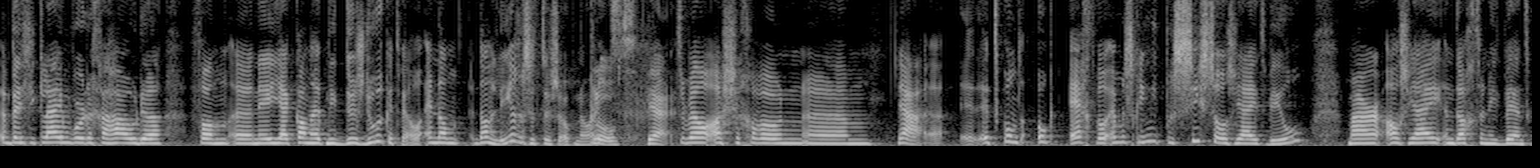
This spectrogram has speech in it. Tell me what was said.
een beetje klein worden gehouden. Van eh, nee, jij kan het niet, dus doe ik het wel. En dan, dan leren ze het dus ook nooit. Klopt, ja. Terwijl als je gewoon, ehm, ja, eh, het komt ook echt wel, en misschien niet precies zoals jij het wil, maar als jij een dag er niet bent,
